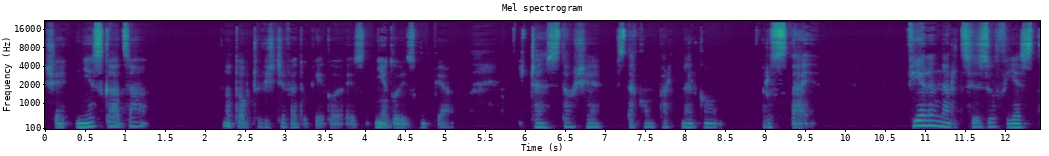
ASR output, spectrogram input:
się nie zgadza, no to oczywiście według jego jest, niego jest głupia i często się z taką partnerką rozstaje. Wiele narcyzów jest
